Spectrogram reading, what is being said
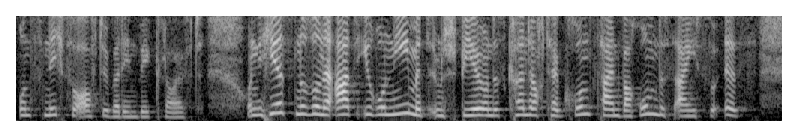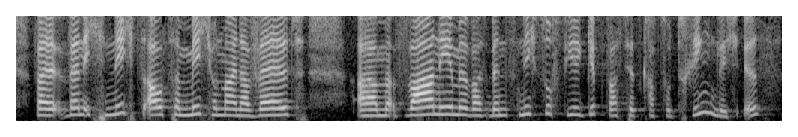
uns nicht so oft über den Weg läuft. Und hier ist nur so eine Art Ironie mit im Spiel und es könnte auch der Grund sein, warum das eigentlich so ist. Weil wenn ich nichts außer mich und meiner Welt ähm, wahrnehme, was, wenn es nicht so viel gibt, was jetzt gerade so dringlich ist,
